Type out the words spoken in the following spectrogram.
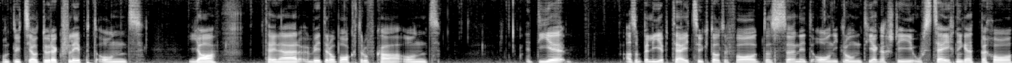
Und die Leute sind auch durchgeflippt und ja, die haben dann wieder auch Bock drauf gehabt. Und die also Beliebtheit zeugt auch davon, dass äh, nicht ohne Grund jegliche Auszeichnungen bekommen,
